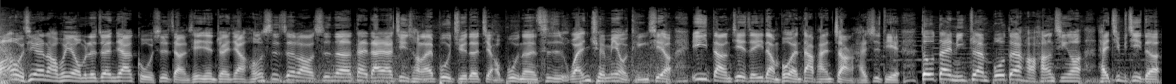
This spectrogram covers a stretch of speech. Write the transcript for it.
好，我亲爱的好朋友，我们的专家股市涨跌线专家洪世哲老师呢，带大家进场来布局的脚步呢，是完全没有停歇哦，一档接着一档，不管大盘涨还是跌，都带您赚波段好行情哦。还记不记得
